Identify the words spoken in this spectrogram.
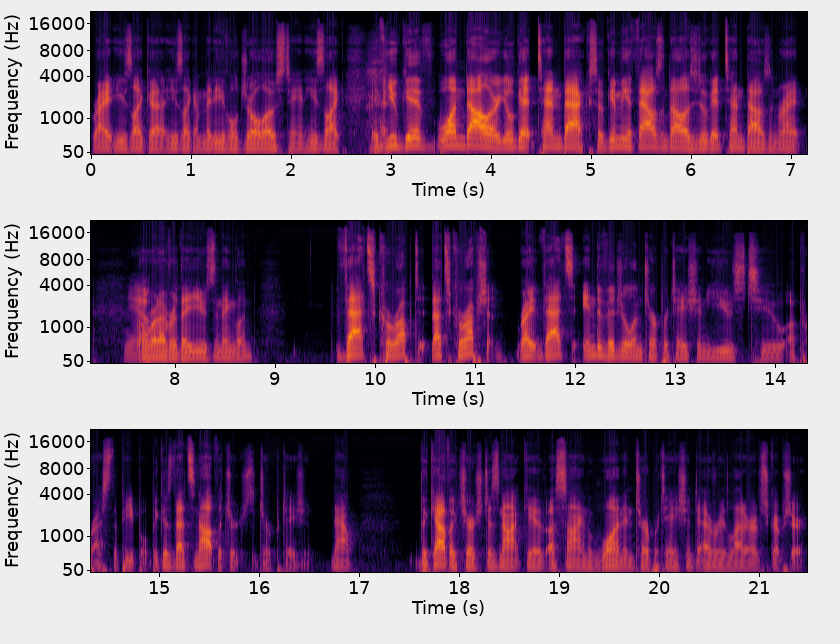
right? He's like a he's like a medieval Joel Osteen. He's like, if you give one dollar, you'll get ten back. So give me a thousand dollars, you'll get ten thousand, right? Yeah. Or whatever they use in England. That's corrupted. That's corruption, right? That's individual interpretation used to oppress the people because that's not the church's interpretation. Now, the Catholic Church does not give assign one interpretation to every letter of Scripture.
